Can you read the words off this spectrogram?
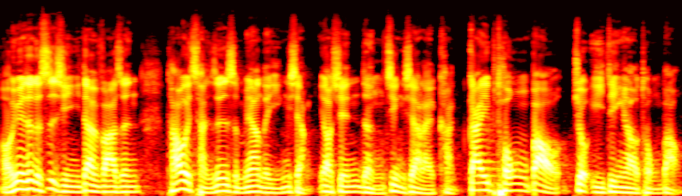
哦。因为这个事情一旦发生，它会产生什么样的影响？要先冷静下来看，该通报就一定要通报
